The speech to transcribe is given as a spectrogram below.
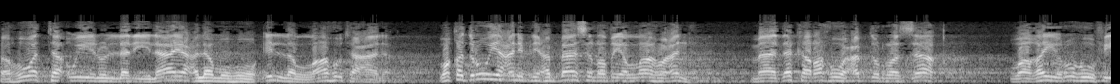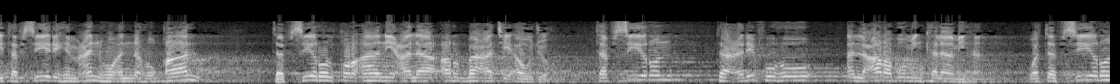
فهو التأويل الذي لا يعلمه إلا الله تعالى. وقد روي عن ابن عباس رضي الله عنه ما ذكره عبد الرزاق وغيره في تفسيرهم عنه أنه قال تفسير القرآن على أربعة أوجه. تفسير تعرفه العرب من كلامها. وتفسير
